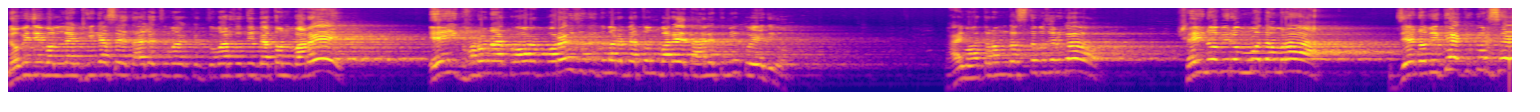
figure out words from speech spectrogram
নবীজি বললেন, ঠিক আছে, তাহলে তোমাকে, তোমার যদি বেতন বাড়ে, এই ঘটনা করার পরেই যদি তোমার বেতন বাড়ে, তাহলে তুমি কয়ে দিও। ভাই মহতরম দোস্ত বুজুর্গ সেই নবীর উম্মত আমরা। যে নবীকে কি করছে?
